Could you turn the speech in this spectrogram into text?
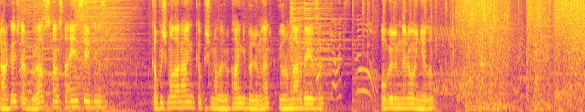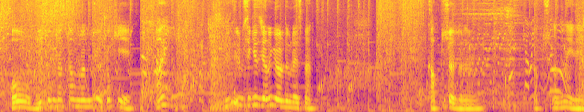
Arkadaşlar Brawl Stars'ta en sevdiğiniz kapışmalar hangi kapışmaları, hangi bölümler? Yorumlarda yazın. O bölümleri oynayalım. Oo, bir çok uzaktan vurabiliyor. Çok iyi. Ay. 28 canı gördüm resmen. Kaptüs öldürdü beni. Let's go Kaptüsün adı neydi ya?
